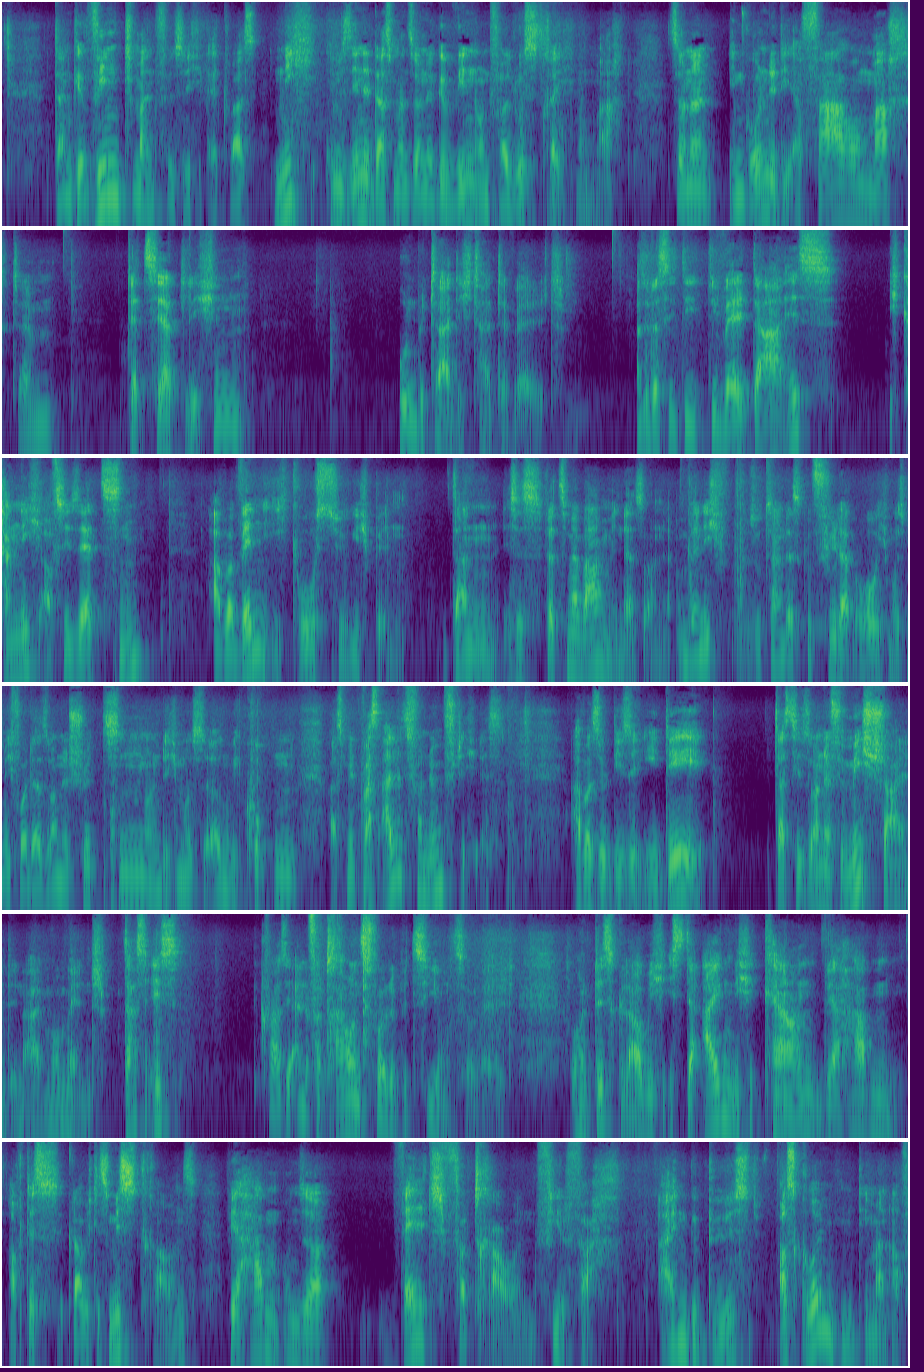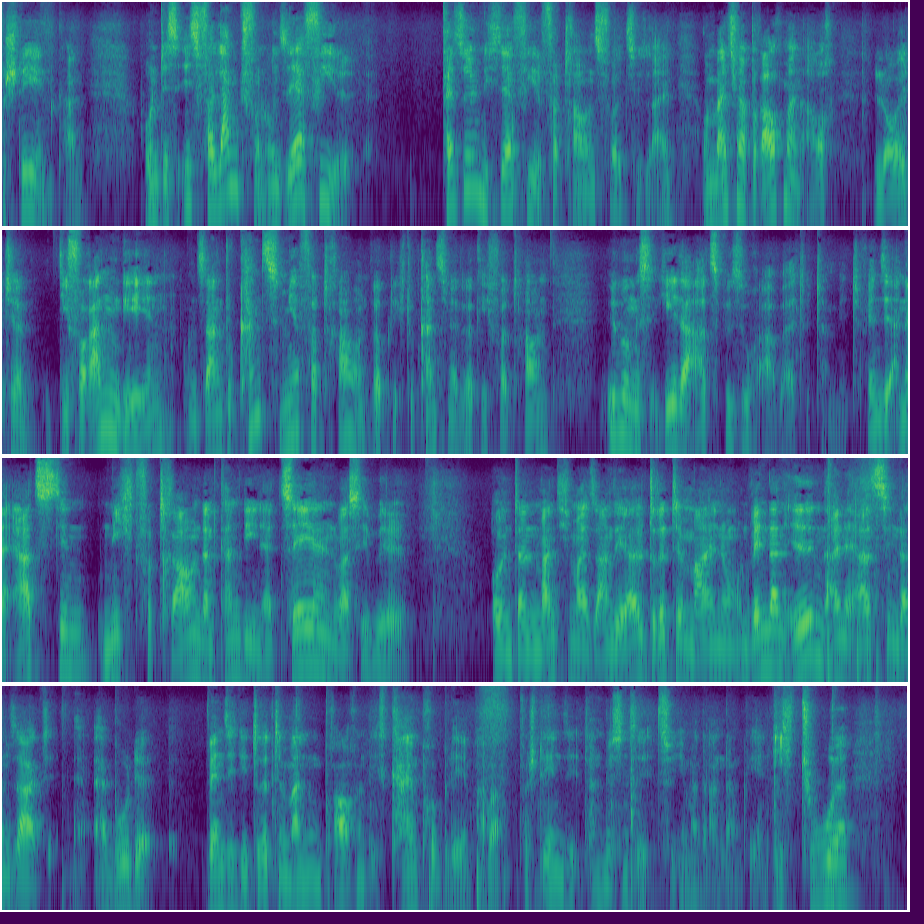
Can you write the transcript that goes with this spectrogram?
dann gewinnt man für sich etwas, nicht im Sinne, dass man so eine Gewinn- und Verlustrechnung macht, sondern im Grunde die Erfahrung macht ähm, der zärtlichen Unbeteiligtheit der Welt. Also dass die, die Welt da ist, ich kann nicht auf sie setzen, aber wenn ich großzügig bin, dann wird es mir warm in der Sonne. Und wenn ich sozusagen das Gefühl habe, oh, ich muss mich vor der Sonne schützen und ich muss irgendwie gucken, was mit, was alles vernünftig ist. Aber so diese Idee, dass die Sonne für mich scheint in einem Moment, das ist quasi eine vertrauensvolle Beziehung zur Welt. Und das, glaube ich, ist der eigentliche Kern. Wir haben auch das, glaube ich, des Misstrauens. Wir haben unser Weltvertrauen vielfach eingebüßt, aus Gründen, die man auch verstehen kann. Und es ist verlangt von uns sehr viel, persönlich sehr viel, vertrauensvoll zu sein. Und manchmal braucht man auch Leute, die vorangehen und sagen, du kannst mir vertrauen, wirklich, du kannst mir wirklich vertrauen. Übrigens, jeder Arztbesuch arbeitet damit. Wenn Sie einer Ärztin nicht vertrauen, dann kann die Ihnen erzählen, was sie will. Und dann manchmal sagen sie, ja, dritte Meinung. Und wenn dann irgendeine Ärztin dann sagt, Herr Bude, wenn Sie die dritte Meinung brauchen, ist kein Problem. Aber verstehen Sie, dann müssen Sie zu jemand anderem gehen. Ich tue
